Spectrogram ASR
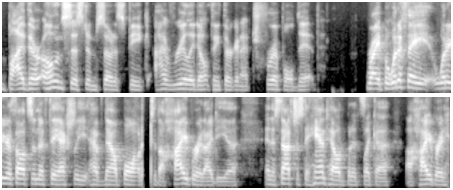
buy their own system, so to speak, I really don't think they're going to triple dip. Right, but what if they? What are your thoughts on if they actually have now bought into the hybrid idea, and it's not just a handheld, but it's like a, a hybrid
